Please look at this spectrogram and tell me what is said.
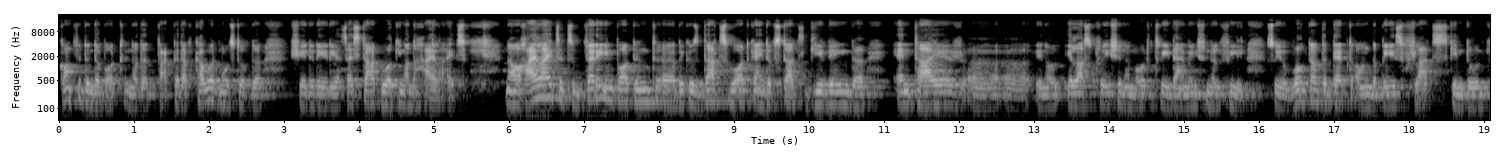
confident about you know the fact that I've covered most of the shaded areas I start working on the highlights. Now highlights it's very important uh, because that's what kind of starts giving the entire uh, uh, you know illustration a more three-dimensional feel. So you've worked out the depth on the base flat skin tone.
